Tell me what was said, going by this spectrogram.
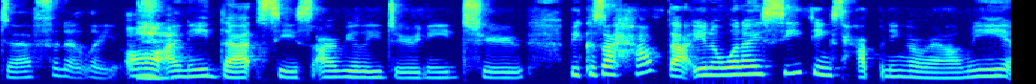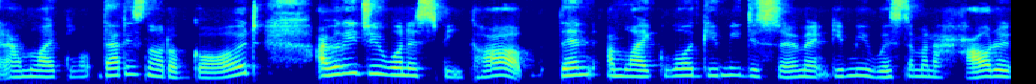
definitely. Oh yeah. i need that sis. I really do need to because i have that. You know when i see things happening around me and i'm like that is not of god. I really do want to speak up. Then i'm like lord give me discernment. Give me wisdom on how to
